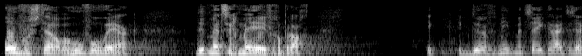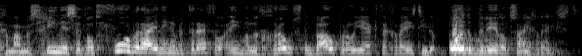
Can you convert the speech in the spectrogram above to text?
Onvoorstelbaar hoeveel werk dit met zich mee heeft gebracht. Ik, ik, durf het niet met zekerheid te zeggen, maar misschien is het wat voorbereidingen betreft wel een van de grootste bouwprojecten geweest die er ooit op de wereld zijn geweest.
